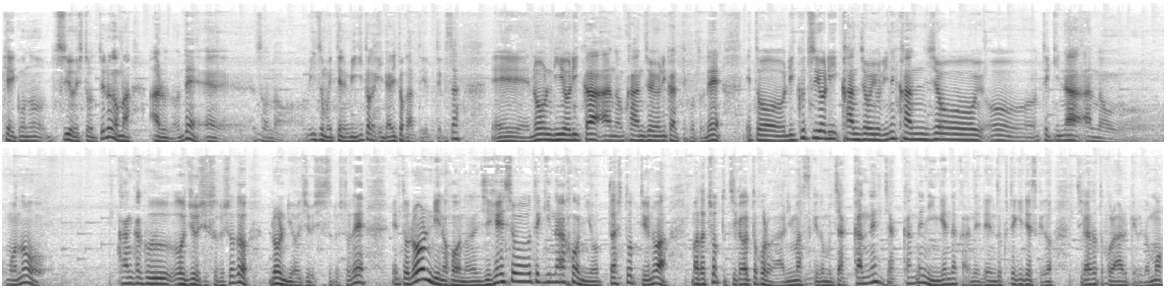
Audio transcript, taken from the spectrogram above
傾向の強い人っていうのが、まあ、あるので、えー、その、いつも言ってる右とか左とかって言ってるさ、えー、論理よりか、あの、感情よりかってことで、えっと、理屈より感情よりね、感情的な、あの、ものを感覚を重視する人と論理を重視する人で、えっと、論理の方のね、自閉症的な方に寄った人っていうのは、またちょっと違うところがありますけども、若干ね、若干ね、人間だからね、連続的ですけど、違ったところあるけれども、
